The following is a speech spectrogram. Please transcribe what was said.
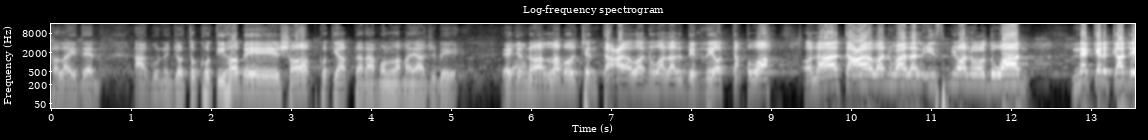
সলাই দেন, আগুনে যত ক্ষতি হবে, সব ক্ষতি আপনার আমল নামায় আসবে। এই জন্য আল্লাহ বলছেন, তাআওয়ানু আলাল বিররি ওয়াত তাকওয়া ওয়ালা তাআওয়ানু আলাল ইসমি ওয়াল উদওয়ান। নেকের কাজে,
